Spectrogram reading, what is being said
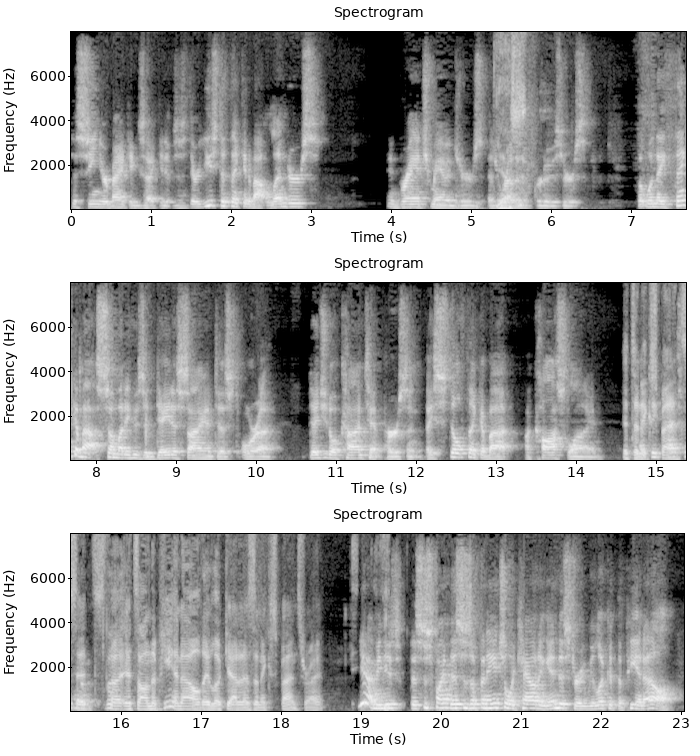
to senior bank executives is they're used to thinking about lenders and branch managers as yes. revenue producers. But when they think about somebody who's a data scientist or a digital content person, they still think about a cost line. It's an I expense. It's the, it's on the P and L. They look at it as an expense, right? Yeah, I mean this, this is fine. This is a financial accounting industry. We look at the P and L,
